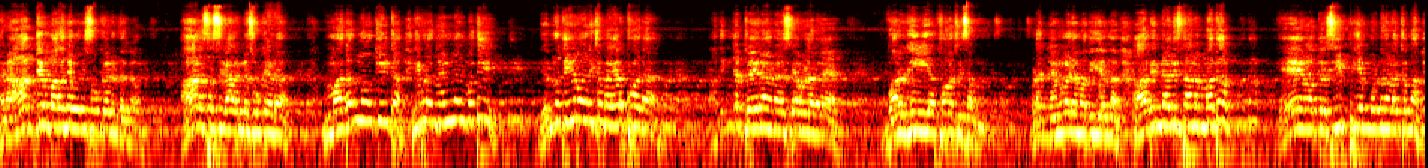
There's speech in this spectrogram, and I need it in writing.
ഞാൻ ആദ്യം പറഞ്ഞ ഒരു സൂക്കേടുണ്ടല്ലോ. ആർ എസ് എസ്സുകാരന്റെ സൂക്കേട്. മതം നോക്കിയിട്ട് ഇവിടെ ഞങ്ങൾ മതി എന്ന് തീരുമാനിക്കുന്ന ഏർപ്പാട്. അതിന്റെ പേരാണ് സ്നേഹമുള്ളവരെ വർഗീയ ഫാസിസം. ഇവിടെ ഞങ്ങൾ മതി എന്ന്. അതിന്റെ അടിസ്ഥാനം മതം. കേരളത്തിൽ സി പി എം കൊണ്ട് നടക്കുന്ന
